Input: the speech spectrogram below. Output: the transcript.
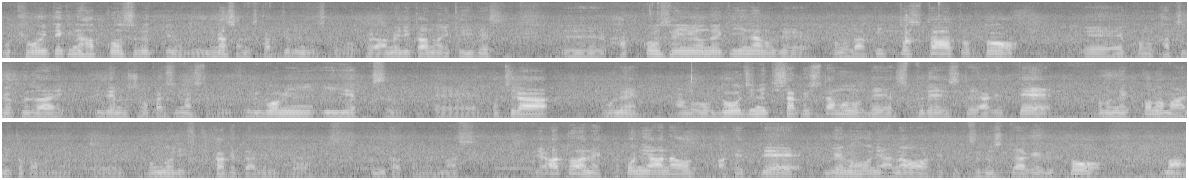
もう驚異的に発根するっていうので皆さん使ってるんですけどこれアメリカの液肥です。えー、発根専用の液肥なのでこのラピッドスタートと、えー、この活力剤以前も紹介しましたけどフルボミン EX、えー、こちらをねあの同時に希釈したものでスプレーしてあげてこの根っこの周りとかもね、えほんのり吹きかけてあげるといいかと思います。であとはねここに穴を開けて上の方に穴を開けて吊るしてあげるとまあ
